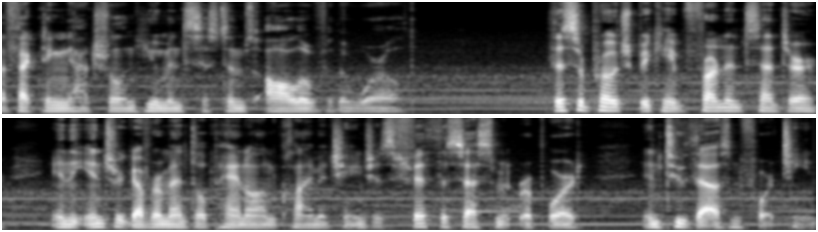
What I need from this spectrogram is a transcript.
affecting natural and human systems all over the world. This approach became front and center in the Intergovernmental Panel on Climate Change's fifth assessment report in 2014.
